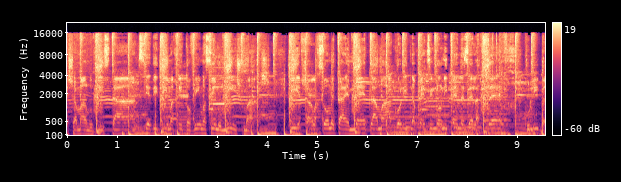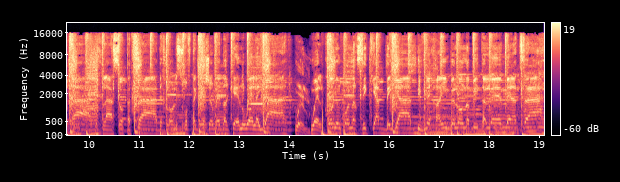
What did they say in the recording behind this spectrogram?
ושמרנו דיסטנס. ידידים הכי טובים עשינו מישמש. אי אפשר לחסום את האמת למה הכל יתנפץ אם לא ניתן לזה לצאת? כולי ברעד איך לעשות את הצעד איך לא לשרוף את הגשר בדרכנו אל היעד וול קודם כל נחזיק יד ביד נבנה חיים ולא נביט עליהם מהצד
